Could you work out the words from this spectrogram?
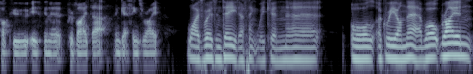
Cocu is going to provide that and get things right. Wise words indeed. I think we can uh, all agree on there. Well, Ryan,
